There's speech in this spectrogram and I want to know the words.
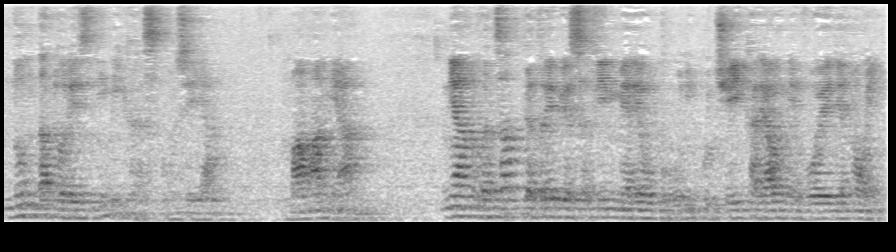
Nu-mi datorez nimic, răspunse ea. Mama mea ne-a învățat că trebuie să fim mereu buni cu cei care au nevoie de noi.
